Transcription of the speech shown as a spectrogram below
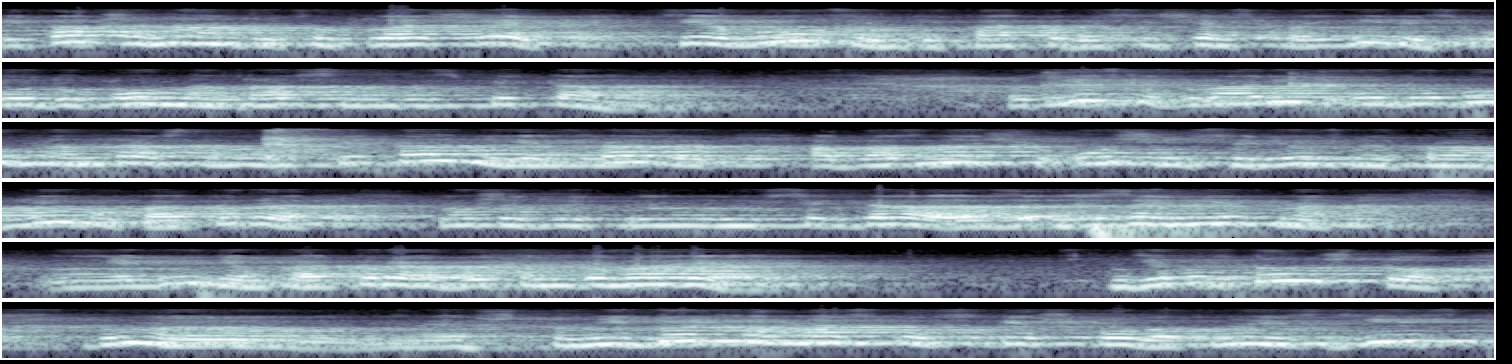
и как же нам вот воплощать те лозунги, которые сейчас появились о духовно-нравственном воспитании. Вот если говорить о духовно-нравственном воспитании, я сразу обозначу очень серьезную проблему, которая, может быть, ну, не всегда за- заметна людям, которые об этом говорят. Дело в том, что, думаю, что не только в московских школах, но и здесь,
